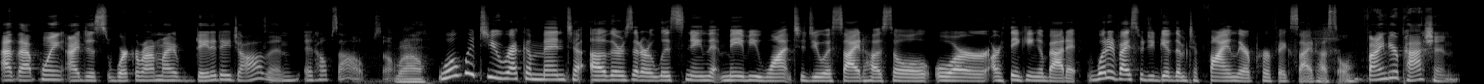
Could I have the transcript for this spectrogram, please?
at that point, I just work around my day to day job and it helps out. So wow. What would you recommend to others that are listening that maybe want to do a side hustle or are thinking about it? What advice would you give them to find their perfect side hustle? find your passion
